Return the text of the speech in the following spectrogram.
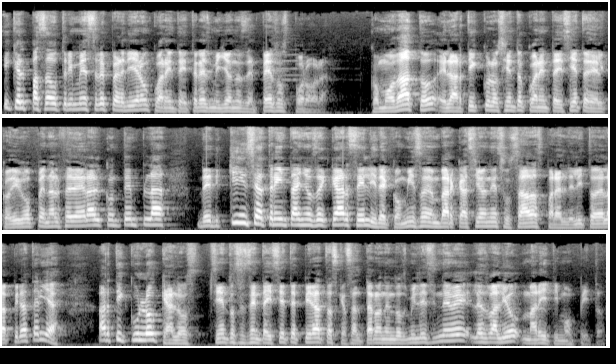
y que el pasado trimestre perdieron 43 millones de pesos por hora. Como dato, el artículo 147 del Código Penal Federal contempla de 15 a 30 años de cárcel y decomiso de embarcaciones usadas para el delito de la piratería, artículo que a los 167 piratas que asaltaron en 2019 les valió marítimo pito.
